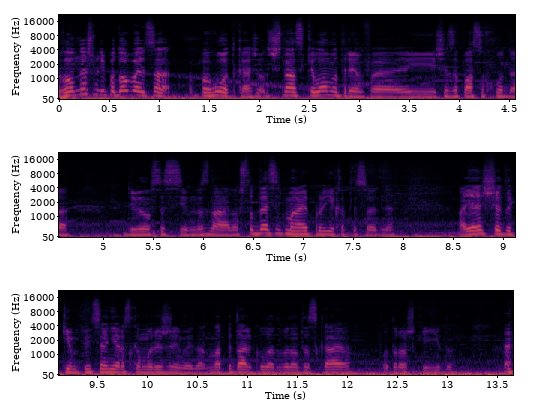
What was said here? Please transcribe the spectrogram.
Головне, що мені подобається погодка. От 16 кілометрів е, і ще запасу ходу 97, не знаю, ну 110 має проїхати сьогодні. А я ще таким пенсіонерському режимі. На, педальку ледве натискаю, потрошки їду.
